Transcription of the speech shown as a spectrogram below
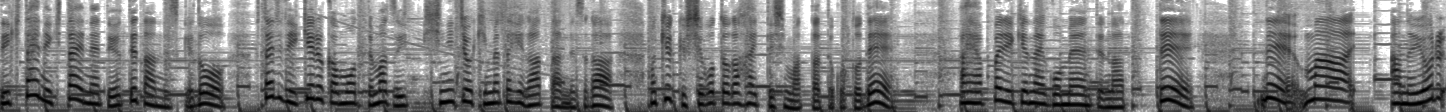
で行きたいね行きたいねって言ってたんですけど2人で行けるかもってまず日にちを決めた日があったんですが、まあ、急遽仕事が入ってしまったってことであやっぱり行けないごめんってなってでまああの夜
